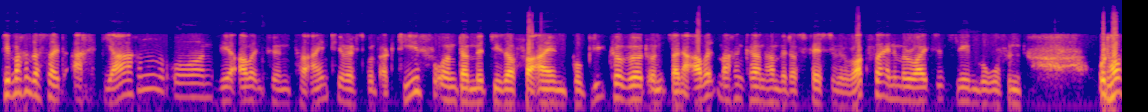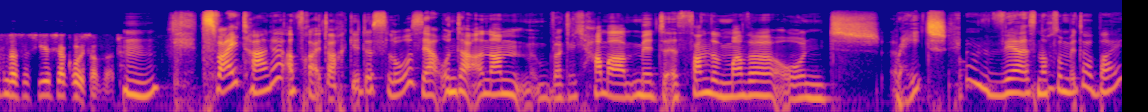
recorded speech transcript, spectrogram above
wir, machen das seit acht Jahren und wir arbeiten für den Verein Tierrechtsbund aktiv. Und damit dieser Verein publiker wird und seine Arbeit machen kann, haben wir das Festival Rock for Animal Rights ins Leben gerufen und hoffen, dass es jedes Jahr größer wird. Mhm. Zwei Tage, am Freitag geht es los. Ja, unter anderem wirklich Hammer mit Thunder Mother und Rage. Wer ist noch so mit dabei?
